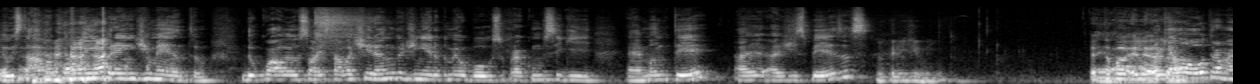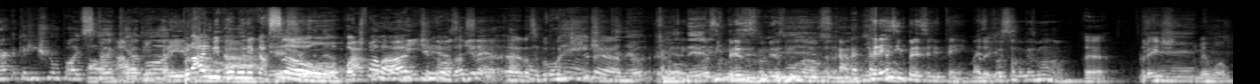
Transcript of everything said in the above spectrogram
eu estava com um empreendimento do qual eu só estava tirando dinheiro do meu bolso para conseguir é, manter a- as despesas. Um Empreendimento. Ele É, tava, ele era- Aquela outra marca que a gente não pode citar aqui agora. empresa. Prime Tá, Comunicação. Pode A falar concorrente aqui. nossa direta. é, A nossa concorrente concorrente, direta. entendeu? Que é duas empresas do mesmo ramo, Isso. cara. Três empresas ele tem, mas Três. duas são do mesmo ramo. É, três É. do mesmo ano.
